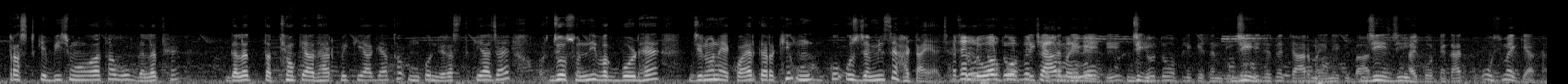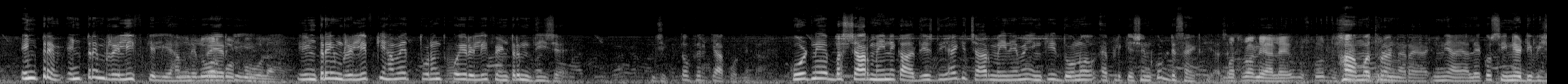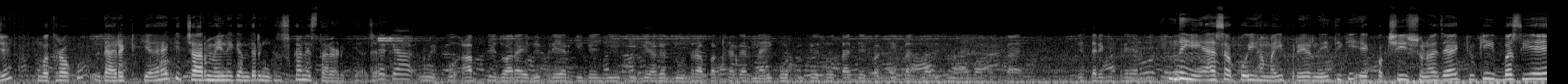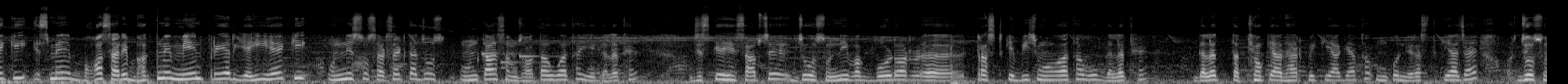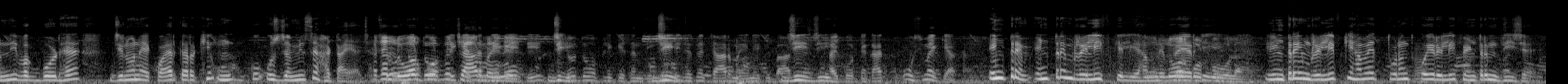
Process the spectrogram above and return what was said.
ट्रस्ट के बीच में हुआ था वो गलत है। गलत तथ्यों के आधार पर किया गया था उनको निरस्त किया जाए और जो सुन्नी वक्फ बोर्ड है जिन्होंने एक्वायर कर रखी उनको उस ज़मीन से हटाया जाए। अच्छा लोअर कोर्ट में चार महीने जी। जो। दो एप्लीकेशन दी जी। जिसमें चार महीने की बात जी, जी। हाई कोर्ट ने कहा उसमें क्या था? इंटरिम इंटरिम रिलीफ के लिए हमने लोअर प्रेयर कोर्ट को। इंटरिम रिलीफ की हमें तुरंत कोई रिलीफ इंटरिम दी जाए। जी। तो फिर क्या कोर्ट ने कहा? कोर्ट ने बस चार महीने का आदेश दिया है कि चार महीने में इनकी दोनों एप्लीकेशन को डिसाइड किया जाए। मथुरा न्यायालय उसको हाँ मथुरा न्यायालय न्यायालय को सीनियर डिवीज़न मथुरा को डायरेक्ट किया है कि चार महीने के अंदर इसका निस्तारण किया जाए। अच्छा क्या आपके द्वारा ये भी प्रेयर की गई थी कि, अगर दूसरा पक्ष अगर नहीं कोर्ट में पेश होता है तो एक पक्षी फैसला भी सुनाया जा सकता है? इस तरह की प्रेयर की नहीं ऐसा कोई हमारी प्रेयर नहीं थी कि एक पक्षी सुना जाए क्योंकि बस ये है कि इसमें बहुत सारे भक्त में मेन प्रेयर यही है कि उन्नीस सौ सड़सठ का जो उनका समझौता हुआ था ये गलत है। जिसके हिसाब से जो सुन्नी वक्फ बोर्ड और ट्रस्ट के बीच में हुआ था वो गलत है। गलत तथ्यों के आधार पर किया गया था उनको निरस्त किया जाए और जो सुन्नी वक्फ बोर्ड है जिन्होंने एक्वायर कर रखी उनको उस ज़मीन से हटाया जाए। अच्छा लोअर कोर्ट में चार महीने जी। जो दो एप्लीकेशन दी जी। जिसमें चार महीने की बात जी, जी। हाई कोर्ट ने कहा उसमें क्या था? इंटरिम इंटरिम रिलीफ के लिए हमने प्रेयर की। इंटरिम रिलीफ की हमें तुरंत कोई रिलीफ इंटरिम दी जाए।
